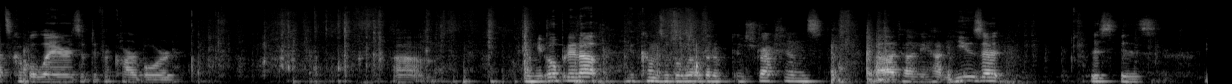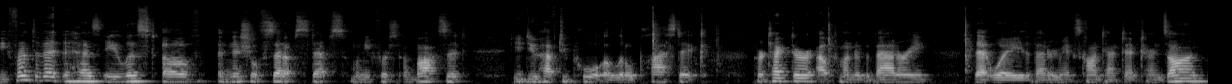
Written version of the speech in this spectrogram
it's a couple layers of different cardboard. Um, when you open it up, it comes with a little bit of instructions uh, telling you how to use it. This is the front of it. It has a list of initial setup steps when you first unbox it. You do have to pull a little plastic protector out from under the battery. That way the battery makes contact and it turns on.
